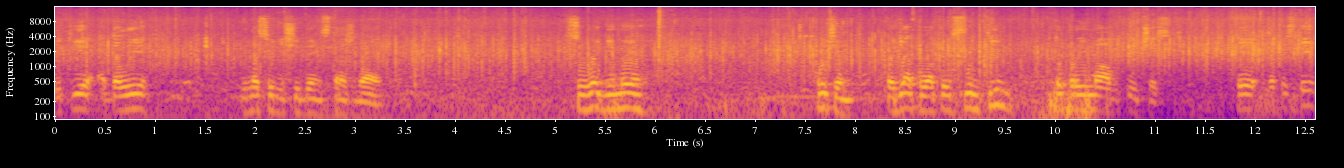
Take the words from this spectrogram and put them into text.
які віддали і на сьогоднішній день страждають. Сьогодні ми хочемо подякувати всім тим, хто приймав участь, хто захистив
